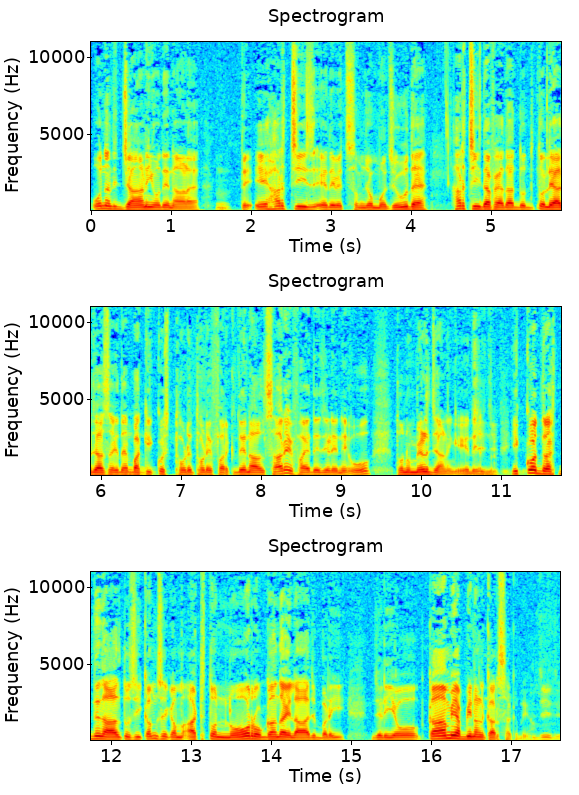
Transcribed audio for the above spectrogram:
ਉਹਨਾਂ ਦੀ ਜਾਨ ਹੀ ਉਹਦੇ ਨਾਲ ਹੈ। ਤੇ ਇਹ ਹਰ ਚੀਜ਼ ਇਹਦੇ ਵਿੱਚ ਸਮਝੋ ਮੌਜੂਦ ਹੈ। ਹਰ ਚੀਜ਼ ਦਾ ਫਾਇਦਾ ਦੁੱਧ ਤੋਂ ਲਿਆ ਜਾ ਸਕਦਾ ਹੈ। ਬਾਕੀ ਕੁਝ ਥੋੜੇ ਥੋੜੇ ਫ਼ਰਕ ਦੇ ਨਾਲ ਸਾਰੇ ਫਾਇਦੇ ਜਿਹੜੇ ਨੇ ਉਹ ਤੁਹਾਨੂੰ ਮਿਲ ਜਾਣਗੇ ਇਹਦੇ ਅੰਦਰ। ਇੱਕੋ ਦਰਖਤ ਦੇ ਨਾਲ ਤੁਸੀਂ ਕਮ ਸੇ ਕਮ 8 ਤੋਂ 9 ਰੋਗਾਂ ਦਾ ਇਲਾਜ ਬੜੀ ਜਿਹੜੀ ਉਹ ਕਾਮਯਾਬੀ ਨਾਲ ਕਰ ਸਕਦੇ ਹੋ। ਜੀ ਜੀ ਜੀ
